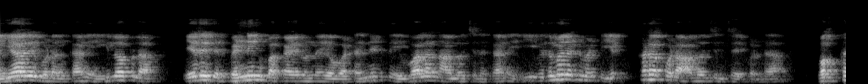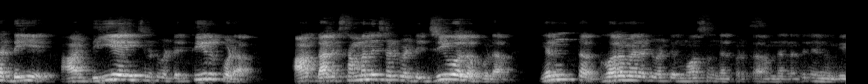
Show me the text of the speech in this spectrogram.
ఐఆర్ ఇవ్వడం కానీ ఈ లోపల ఏదైతే పెండింగ్ బకాయిలు ఉన్నాయో వాటన్నింటినీ ఇవ్వాలన్న ఆలోచన కానీ ఈ విధమైనటువంటి ఎక్కడ కూడా ఆలోచన చేయకుండా ఒక్క డిఏ ఆ డిఏ ఇచ్చినటువంటి తీరు కూడా ఆ దానికి సంబంధించినటువంటి జీవోలో కూడా ఎంత ఘోరమైనటువంటి మోసం కనపడతా ఉందన్నది నేను మీ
